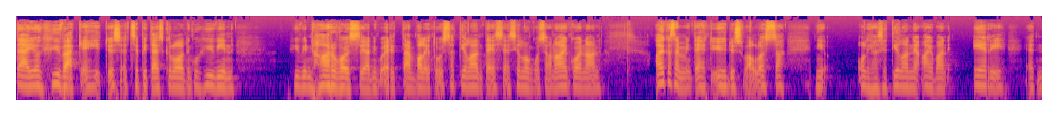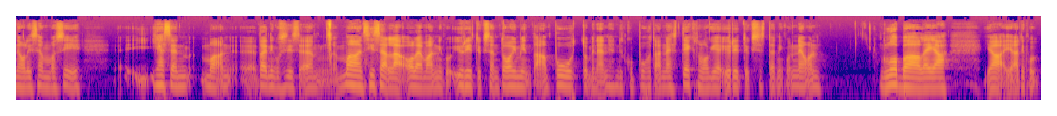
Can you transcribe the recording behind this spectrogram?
tämä ei ole hyvä kehitys, että se pitäisi kyllä olla niin kuin hyvin, hyvin harvoissa ja niin kuin erittäin valituissa tilanteissa, ja silloin kun se on aikoinaan aikaisemmin tehty Yhdysvalloissa, niin olihan se tilanne aivan eri, että ne oli semmoisia jäsenmaan, tai niin kuin siis maan sisällä olevan niin kuin yrityksen toimintaan puuttuminen. Nyt kun puhutaan näistä teknologiayrityksistä, niin kuin ne on globaaleja ja, ja niin kuin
